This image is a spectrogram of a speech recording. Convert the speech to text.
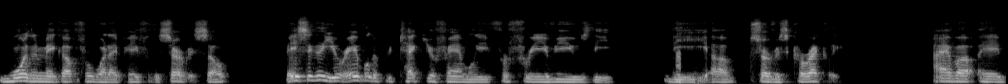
more than make up for what I pay for the service. So basically, you're able to protect your family for free if you use the the uh, service correctly. I have a, a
